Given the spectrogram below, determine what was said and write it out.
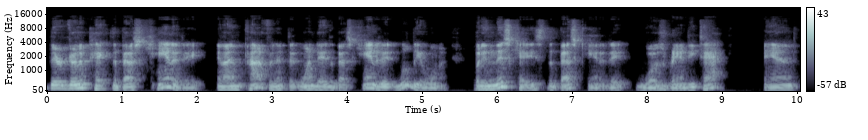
they're gonna pick the best candidate, and I'm confident that one day the best candidate will be a woman. But in this case, the best candidate was Randy Tack, and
